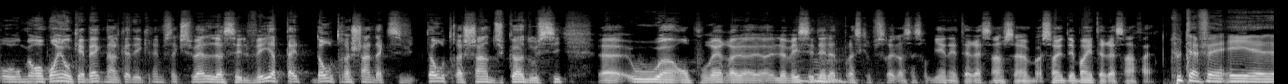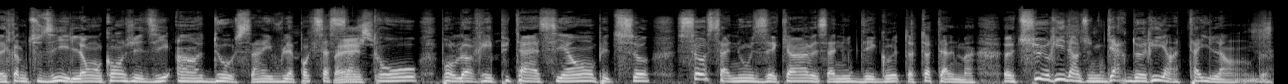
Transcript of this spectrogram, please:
au, moins au Québec, dans le cas des crimes sexuels, là, c'est levé. Il y a peut-être d'autres champs d'activité, d'autres champs du code aussi, euh, où euh, on pourrait lever ces délais de prescription. Là, ça serait bien intéressant. C'est un, un, débat intéressant à faire. Tout à fait. Et euh, comme tu dis, ils l'ont congédié en douce. Hein. Ils voulaient pas que ça se ben, sache trop pour leur réputation, puis tout ça. Ça, ça nous écœure et ça nous dégoûte totalement. tuerie dans une garderie en Thaïlande.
